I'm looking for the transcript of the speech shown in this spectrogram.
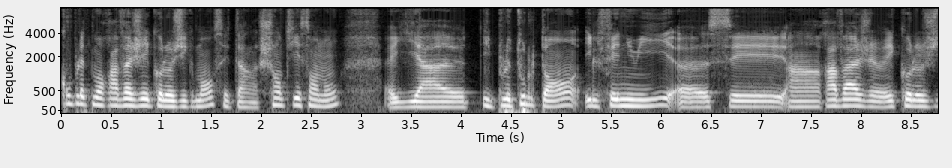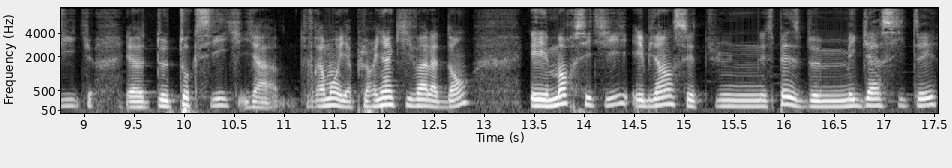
complètement ravagée écologiquement, c'est un chantier sans nom. Euh, il, pleut tout le temps, il fait nuit, c'est un ravage écologique, de toxique, il y a vraiment il n'y a plus rien qui va là-dedans. Et Mort City, eh bien, c'est une espèce de méga cité,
